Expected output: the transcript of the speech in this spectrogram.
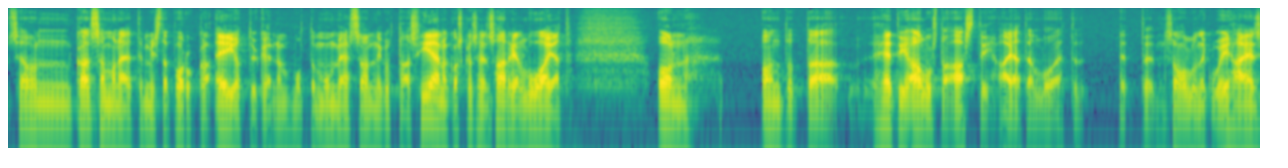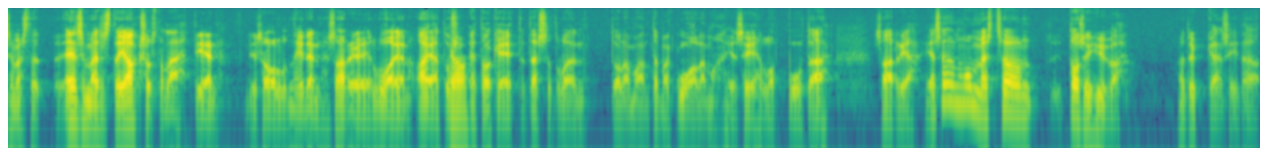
se on myös semmoinen, että mistä porukka ei ole tykännyt, mutta mun mielestä se on niin kuin taas hieno, koska sen sarjan luojat on, on tota, heti alusta asti ajatellut, että, että se on ollut niin kuin ihan ensimmäisestä, ensimmäisestä jaksosta lähtien, niin se on ollut niiden sarjojen luojan ajatus, Joo. että okei, että tässä tulee nyt olemaan tämä kuolema ja siihen loppuu tämä sarja. Ja se on mun mielestä se on tosi hyvä. Mä tykkään siitä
